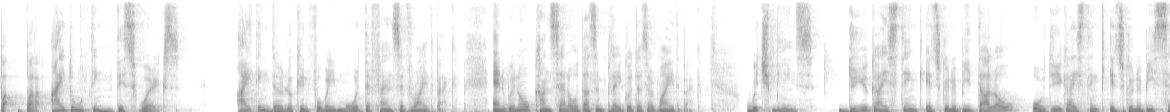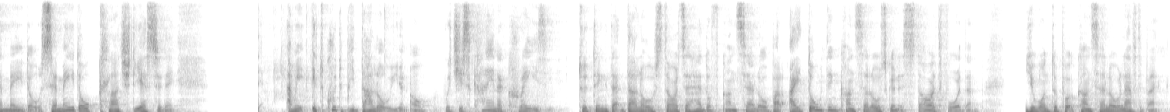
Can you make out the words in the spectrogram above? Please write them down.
but but I don't think this works. I think they're looking for a more defensive right back. And we know Cancelo doesn't play good as a right back, which means do you guys think it's going to be Dalot or do you guys think it's going to be Semedo? Semedo clutched yesterday. I mean, it could be Dalot, you know, which is kind of crazy to think that Dalot starts ahead of Cancelo, but I don't think Cancelo is going to start for them. You want to put Cancelo left back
